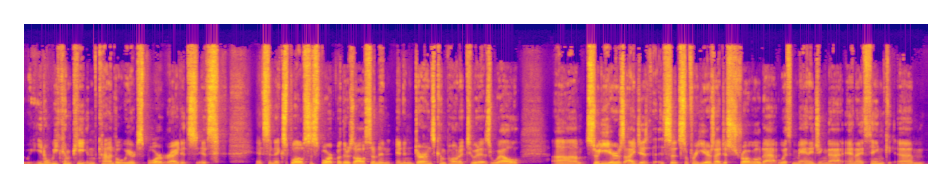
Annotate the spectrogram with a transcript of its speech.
you know we compete in kind of a weird sport, right? It's it's it's an explosive sport, but there's also an, an endurance component to it as well. Um, so years, I just so, so for years I just struggled at with managing that, and I think um,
